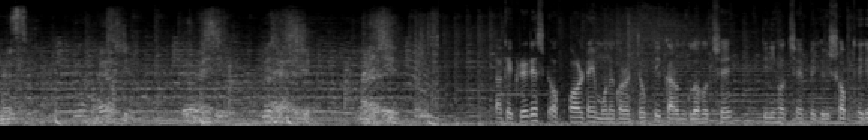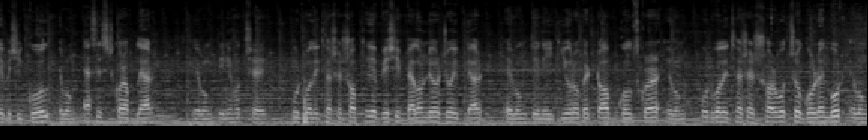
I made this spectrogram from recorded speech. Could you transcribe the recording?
Who's তাকে গ্রেটেস্ট অফ অল টাইম মনে করার যৌক্তিক কারণগুলো হচ্ছে, তিনি হচ্ছে পৃথিবীর সব থেকে বেশি গোল এবং অ্যাসিস্ট করা প্লেয়ার এবং তিনি হচ্ছে ফুটবল ইতিহাসের সব থেকে বেশি ব্যালন্ডিয়র জয়ী প্লেয়ার এবং তিনি ইউরোপের টপ গোল স্কোরার এবং ফুটবল ইতিহাসের সর্বোচ্চ গোল্ডেন বুট এবং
